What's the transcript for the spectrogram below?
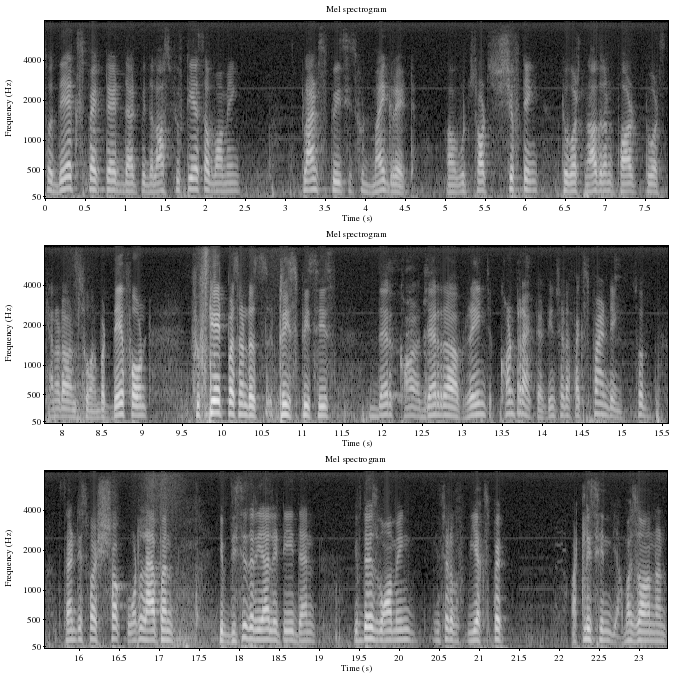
So they expected that with the last 50 years of warming, plant species would migrate, uh, would start shifting towards northern part towards Canada and so on. But they found 58 percent of tree species their their uh, range contracted instead of expanding. So scientists were shocked. What will happen if this is the reality? Then if there is warming, instead of we expect at least in Amazon and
